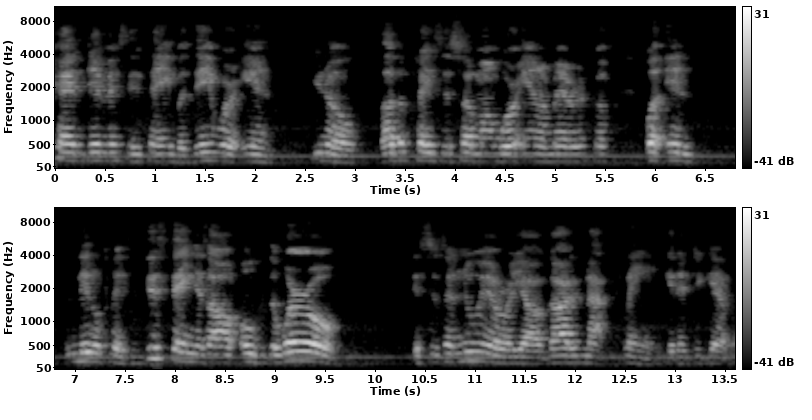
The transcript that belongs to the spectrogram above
pandemics and things, but they were in, you know, other places. Some of them were in America, but in little places. This thing is all over the world. This is a new era, y'all. God is not playing. Get it together.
